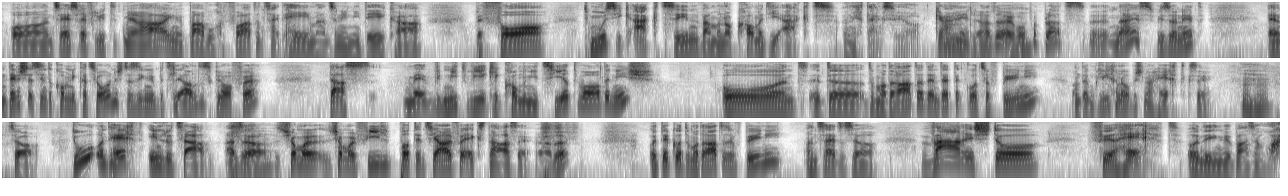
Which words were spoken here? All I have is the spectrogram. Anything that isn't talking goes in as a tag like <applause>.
Und das SRF läutet mir an, irgendwie ein paar Wochen vorher und sagt, hey, wir haben so eine Idee gehabt, bevor die Musikacts sind, wenn wir noch Comedy-Acts. Und ich denke so, ja, geil, oder? Europaplatz, äh, nice, wieso nicht? Äh, Und dann ist das in der Kommunikation ist das irgendwie ein bisschen anders gelaufen, dass nicht wirklich kommuniziert worden ist. Und der, der Moderator dann dort geht auf die Bühne und am gleichen Abend ist noch Hecht gesehen. So, du und Hecht in Luzern. Also schon, mal, schon mal viel Potenzial für Ekstase, oder? Und dann geht der Moderator auf die Bühne und sagt so, wer ist da für Hecht? Und irgendwie war so, wow.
